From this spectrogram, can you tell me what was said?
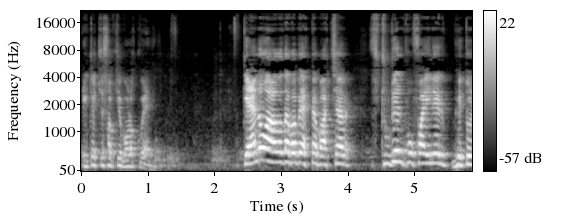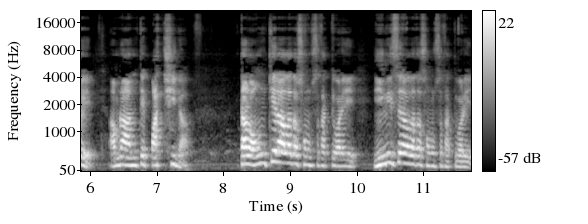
এটা হচ্ছে সবচেয়ে বড় কোয়ারি কেন আলাদাভাবে একটা বাচ্চার স্টুডেন্ট প্রোফাইলের ভেতরে আমরা আনতে পাচ্ছি না। তার অঙ্কের আলাদা সমস্যা থাকতে পারে, ইংলিশের আলাদা সমস্যা থাকতে পারে,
